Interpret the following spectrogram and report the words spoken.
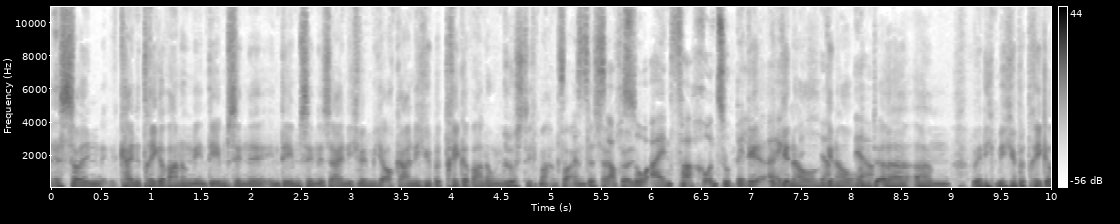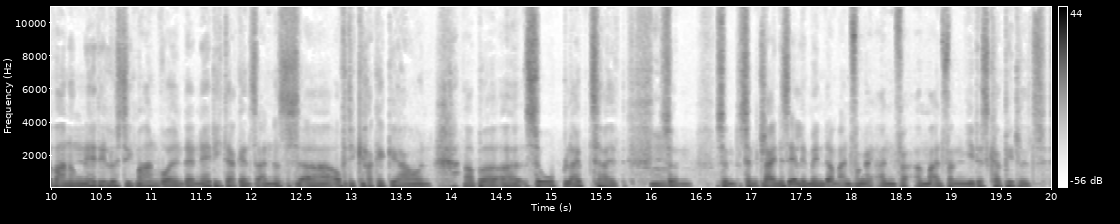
es sollen keine Triggerwarnungen in dem Sinne, in dem Sinne sein. Ich will mich auch gar nicht über Triggerwarnungen lustig machen. Vor allem das ist auch so einfach und so billig. Ja, genau, ja. genau. Ja. Und äh, ähm, wenn ich mich über Triggerwarnungen hätte lustig machen wollen, dann hätte ich da ganz anders äh, auf die Kacke gehauen. Aber äh, so bleibt es halt hm. so, ein, so, ein, so, ein, kleines Element am Anfang, am Anfang jedes Kapitels.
